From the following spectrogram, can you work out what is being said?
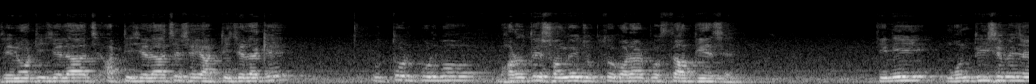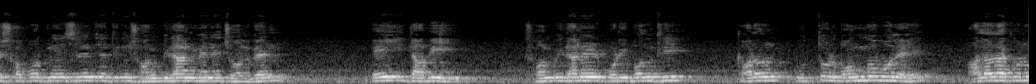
যে নটি জেলা আছে, আটটি জেলা আছে, সেই আটটি জেলাকে উত্তর পূর্ব ভারতের সঙ্গে যুক্ত করার প্রস্তাব দিয়েছেন। তিনি মন্ত্রী হিসেবে যে শপথ নিয়েছিলেন যে তিনি সংবিধান মেনে চলবেন, এই দাবি সংবিধানের পরিপন্থী, কারণ উত্তরবঙ্গ বলে আলাদা কোনো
